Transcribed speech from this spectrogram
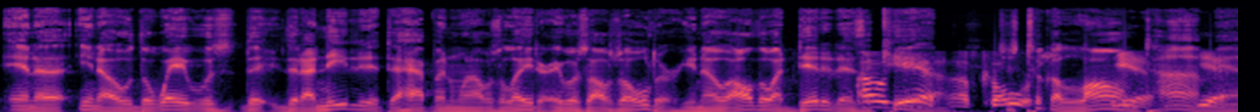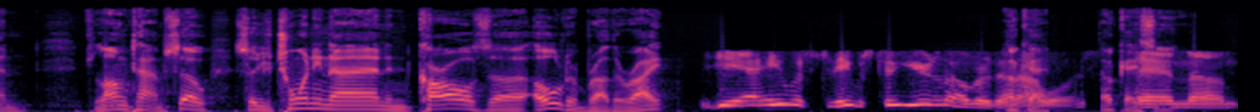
in a you know the way it was that, that I needed it to happen when I was later. It was I was older, you know. Although I did it as a Oh, kid, yeah, of It course. just took a long Yeah, time, yeah. man. Long time. So so you're 29, and Carl's uh, older brother, right? Yeah, he was he was two years older than I Okay. was. Okay, so- and um,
